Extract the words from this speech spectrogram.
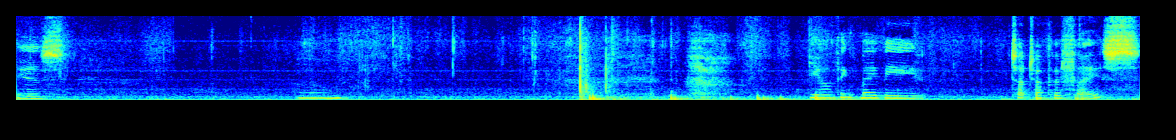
is um, yeah, I think maybe touch up her face.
